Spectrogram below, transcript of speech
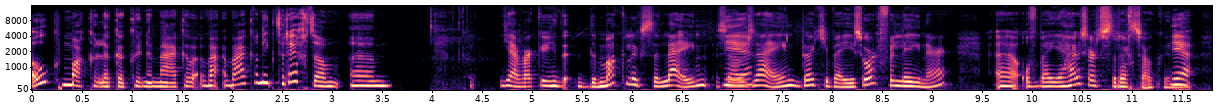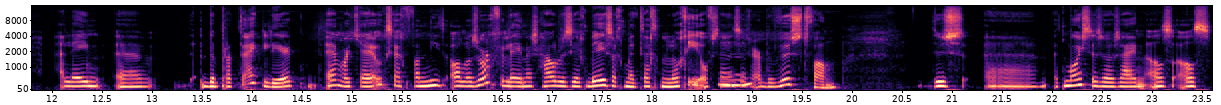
ook makkelijker kunnen maken. Waar, waar kan ik terecht dan? Ehm, Ja, waar kun je de, de makkelijkste lijn zou zijn dat je bij je zorgverlener eh, of bij je huisarts terecht zou kunnen. ja, Alleen eh, de praktijk leert, hè, wat jij ook zegt, van niet alle zorgverleners houden zich bezig met technologie of zijn Mhm. zich er bewust van. Dus eh, het mooiste zou zijn als, als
